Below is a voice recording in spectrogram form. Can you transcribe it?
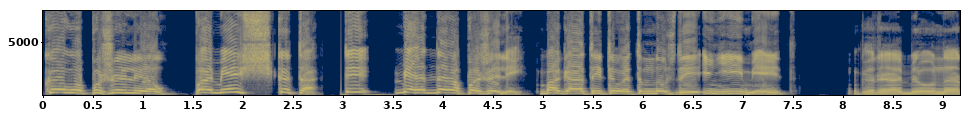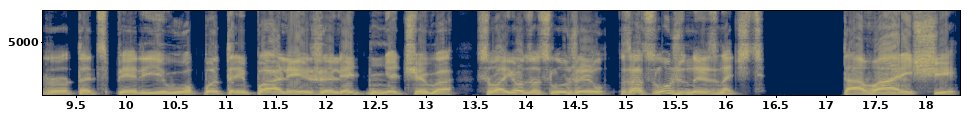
Кого пожалел? Помещика-то! Ты бедного пожалей! Богатый ты в этом нужды и не имеет!» Грабил народ, а теперь его потрепали, и жалеть нечего. Свое заслужил. Заслуженное, значит. Товарищи!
